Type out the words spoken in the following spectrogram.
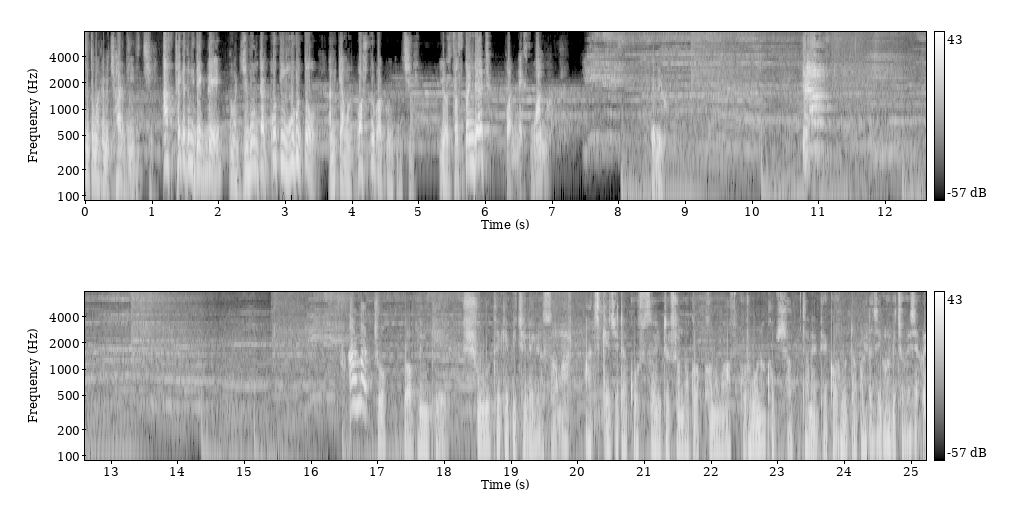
যে তোমাকে আমি ছাড় দিয়ে দিচ্ছি। আজ থেকে তুমি দেখবে তোমার জীবনটার প্রতি মুহূর্ত আমি কেমন কষ্টকর করে দিচ্ছি you are suspended for next one month লিখো আরমান প্রবলেম কি শুরু থেকে পিছিয়ে লেগেছো আমার। আজকে যেটা করছ এটার জন্য কখনো মাফ করব না খুব সাবধানে থেকো। উল্টা পাল্টা যে কোনো কিছু হয়ে যাবে।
